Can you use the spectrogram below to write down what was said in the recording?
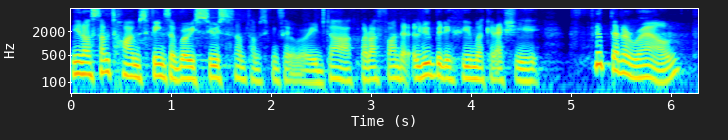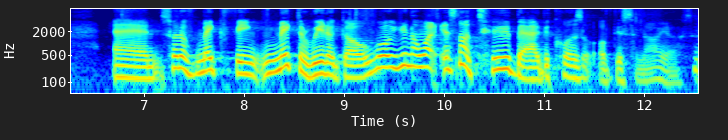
you know, sometimes things are very serious, sometimes things are very dark, but I find that a little bit of humor can actually flip that around and sort of make thing, make the reader go, well, you know what, it's not too bad because of this scenario. So,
